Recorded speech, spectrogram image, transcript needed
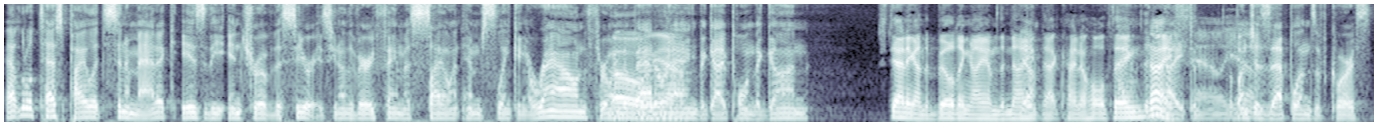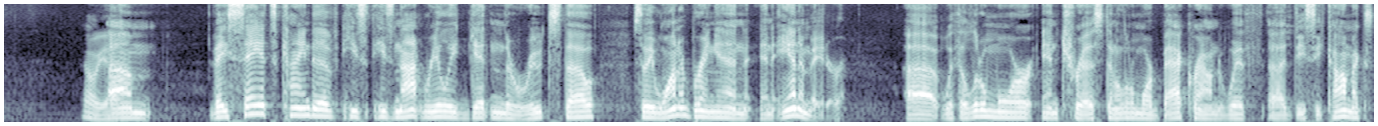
That little test pilot cinematic is the intro of the series. You know, the very famous silent him slinking around, throwing Oh, the yeah. batarang, the guy pulling the gun. Standing on the building, I am the knight, Yeah. that kind of whole thing. The nice. knight, a yeah. bunch of zeppelins, of course. Oh yeah. Um, they say it's kind of he's he's not really getting the roots though, so they want to bring in an animator uh, with a little more interest and a little more background with uh, DC Comics.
